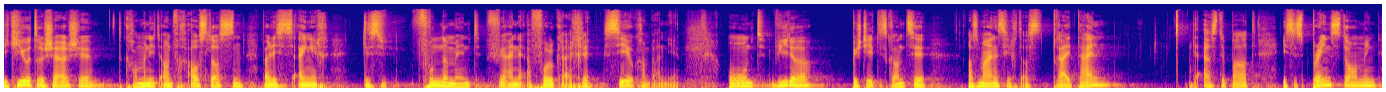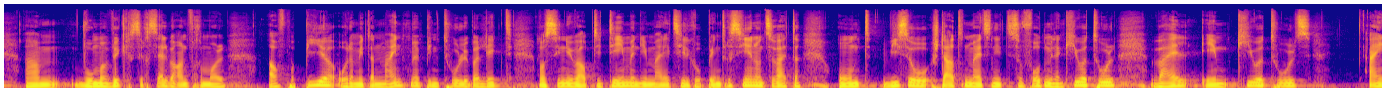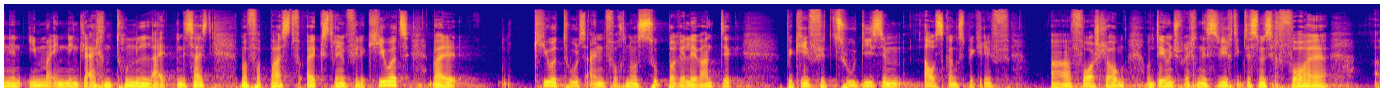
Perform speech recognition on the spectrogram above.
die Keyword-Recherche kann man nicht einfach auslassen, weil es ist eigentlich das Fundament für eine erfolgreiche SEO-Kampagne. Und wieder besteht das Ganze aus meiner Sicht aus drei Teilen. Der erste Part ist das Brainstorming, ähm, wo man wirklich sich selber einfach mal auf Papier oder mit einem Mindmapping-Tool überlegt, was sind überhaupt die Themen, die meine Zielgruppe interessieren und so weiter. Und wieso startet man jetzt nicht sofort mit einem Keyword-Tool? Weil eben Keyword-Tools einen immer in den gleichen Tunnel leiten. Das heißt, man verpasst extrem viele Keywords, weil Keyword-Tools einfach nur super relevante Begriffe zu diesem Ausgangsbegriff äh, vorschlagen und dementsprechend ist es wichtig, dass man sich vorher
